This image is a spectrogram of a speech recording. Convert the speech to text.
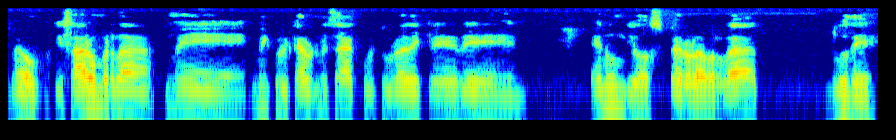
me bautizaron, ¿verdad? Me, me inculcaron esa cultura de creer en, en un Dios, pero la verdad dudé,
